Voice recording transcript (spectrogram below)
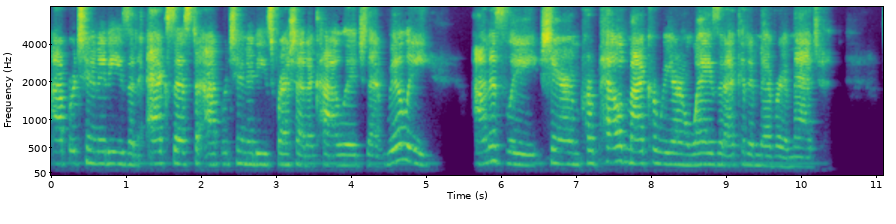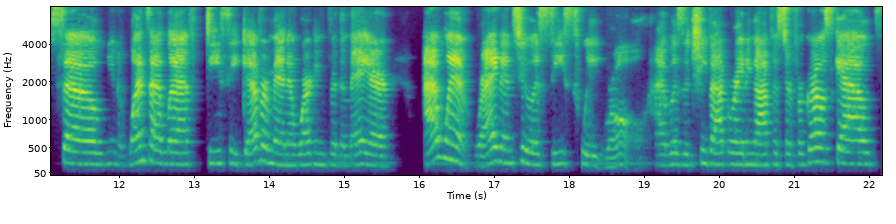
opportunities and access to opportunities fresh out of college that really, honestly, Sharon, propelled my career in ways that I could have never imagined. So, you know, once I left DC government and working for the mayor, I went right into a C suite role. I was a chief operating officer for Girl Scouts.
